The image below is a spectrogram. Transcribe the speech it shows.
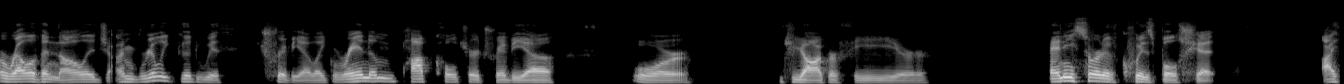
irrelevant knowledge. I'm really good with trivia, like random pop culture trivia or geography or any sort of quiz bullshit. I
